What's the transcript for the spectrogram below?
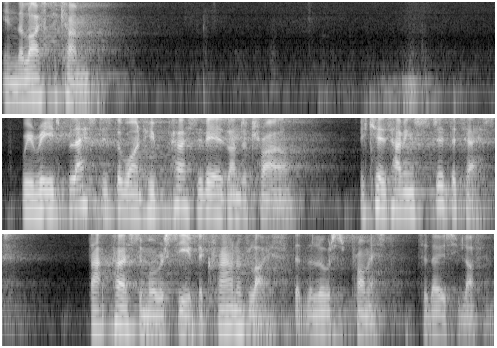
in the life to come. We read, Blessed is the one who perseveres under trial, because having stood the test, that person will receive the crown of life that the Lord has promised to those who love him.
